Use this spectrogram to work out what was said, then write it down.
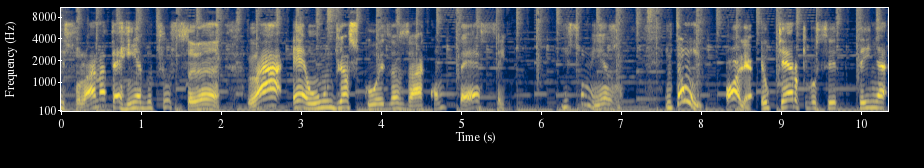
Isso, lá na terrinha do tio Sam. Lá é onde as coisas acontecem. Isso mesmo. Então, olha, eu quero que você tenha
